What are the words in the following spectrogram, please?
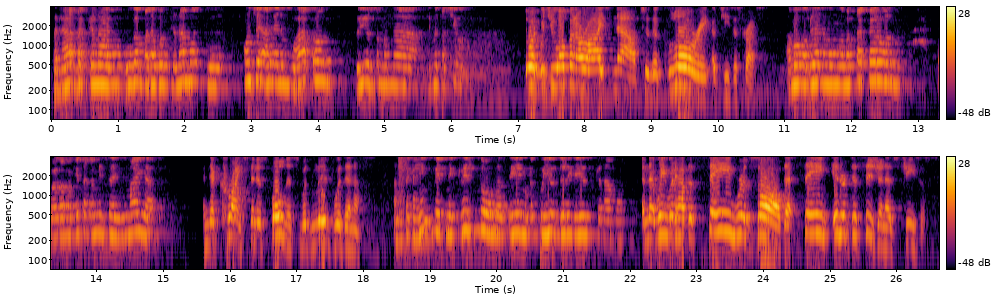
Naghatag ka na, bugang panabot ka na mo kung unsay angay ng buhaton tuyo sa mga limitasyon. Lord, would you open our eyes now to the glory of Jesus Christ? Among abrihan ng mga mata karon para makita kami sa himaya And that Christ in his fullness would live within us. Ang sa kahimpit ni Kristo nga diin makapuyo diri gayud kanamo. And that we would have the same resolve, that same inner decision as Jesus.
